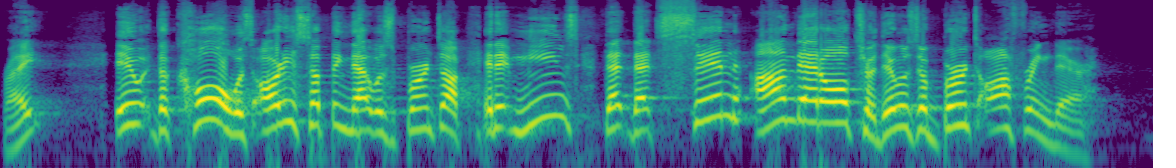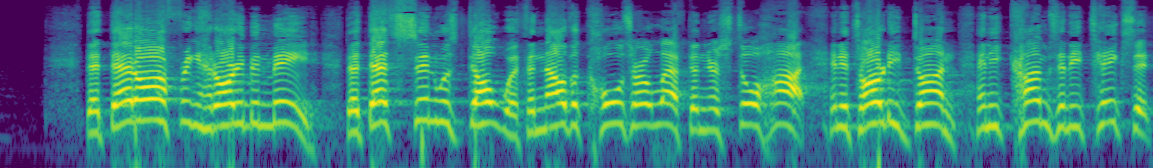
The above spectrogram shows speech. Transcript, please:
right? It, the coal was already something that was burnt up. And it means that that sin on that altar, there was a burnt offering there that that offering had already been made, that that sin was dealt with, and now the coals are left and they're still hot, and it's already done. And he comes and he takes it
